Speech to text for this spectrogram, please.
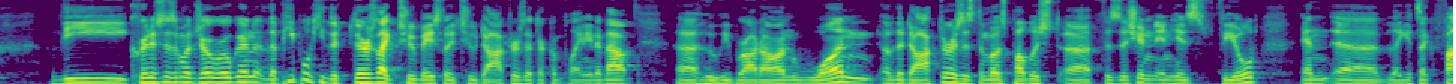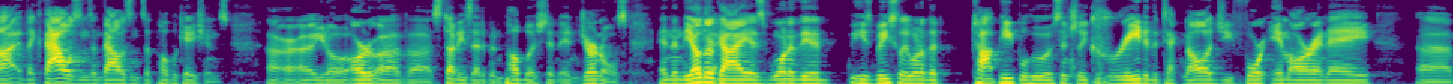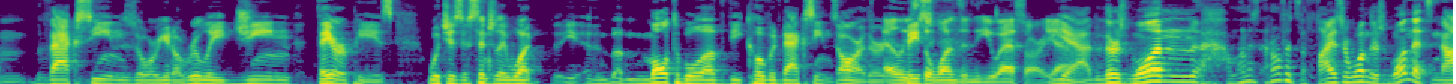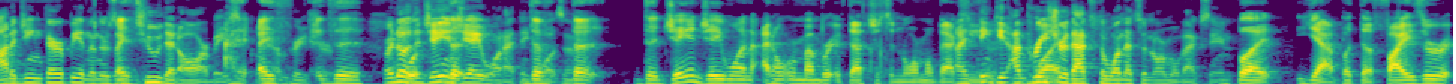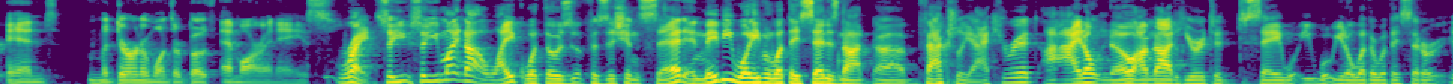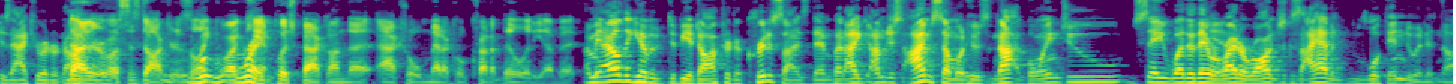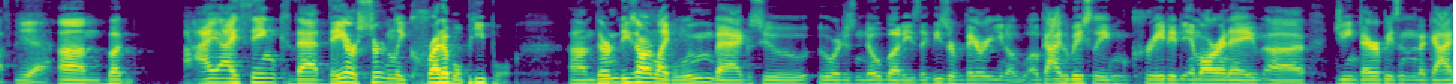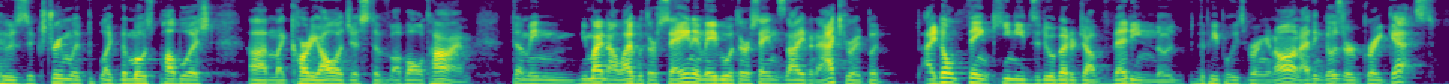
the criticism of Joe Rogan. The people he the, there's like two basically two doctors that they're complaining about uh, who he brought on. One of the doctors is the most published uh, physician in his field, and uh, like it's like five like thousands and thousands of publications, uh, uh, you know, art, of uh, studies that have been published in, in journals. And then the other Yeah. guy is one of the he's basically one of the top people who essentially created the technology for mRNA um, vaccines or you know really gene therapies, which is essentially what uh, multiple of the COVID vaccines are. They're at least the ones in the U.S. are. Yeah, yeah. There's one. I, wanna, I don't know if it's the Pfizer one. There's one that's not a gene therapy, and then there's like two that are basically. I, I- am pretty sure. the- or no, well, the J and J one I think the wasn't. the the J and J one. I don't remember if that's just a normal vaccine. I think it, I'm pretty what, sure that's the one that's a normal vaccine. But yeah, but the Pfizer and Moderna ones are both mRNAs. Right. So you so you might not like what those physicians said, and maybe what even what they said is not uh, factually accurate. I, I don't know. I'm not here to say you know whether what they said is accurate or not. Neither of us as doctors, like I Right. can't push back on the actual medical credibility of it. I mean, I don't think you have to be a doctor to criticize them, but I, I'm just I'm someone who's not going to say whether they were Yeah. right or wrong just because I haven't looked into it enough. Yeah. Um, but I, I think that they are certainly credible people. Um, these aren't like loon bags who who are just nobodies. Like these are very you know a guy who basically created mRNA uh, gene therapies, and then a guy who's extremely like the most published um, like cardiologist of, of all time. I mean, you might not like what they're saying, and maybe what they're saying is not even accurate, but I don't think he needs to do a better job vetting the, the people he's bringing on. I think those are great guests.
